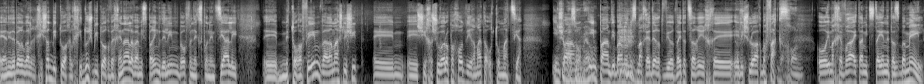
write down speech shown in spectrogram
אה, אני אדבר גם על רכישת ביטוח, על חידוש ביטוח וכן הלאה, והמספרים גדלים באופן אקספוננציאלי אה, מטורפים, והרמה השלישית שהיא חשובה לא פחות והיא רמת האוטומציה. אם פעם? אם פעם דיברנו על מסמך היעדר תביעות והיית צריך לשלוח בפקס, נכון. או אם החברה הייתה מצטיינת אז במייל,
